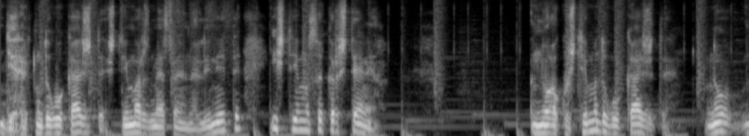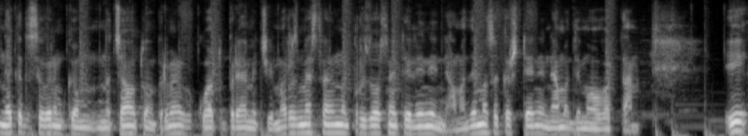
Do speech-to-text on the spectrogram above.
директно да го кажете. Ще има разместване на линиите и ще има съкръщения. Но ако ще има да го кажете, но нека да се върнем към началото, например, когато приемем, че има разместване на производствените линии, няма да има съкръщение, няма да има овертайм. И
